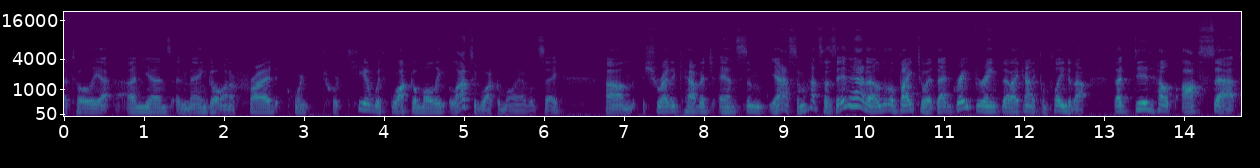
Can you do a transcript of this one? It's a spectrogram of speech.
atole, onions, and mango on a fried corn tortilla with guacamole, lots of guacamole, I would say, um, shredded cabbage, and some, yeah, some hot sauce. It had a little bite to it. That grape drink that I kind of complained about, that did help offset,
